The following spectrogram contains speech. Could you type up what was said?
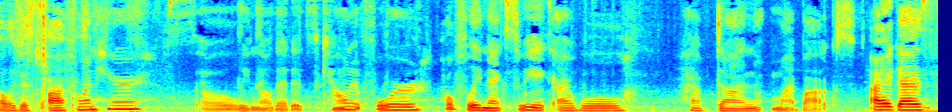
color this off on here so we know that it's counted for. Hopefully next week I will have done my box. All right, guys,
